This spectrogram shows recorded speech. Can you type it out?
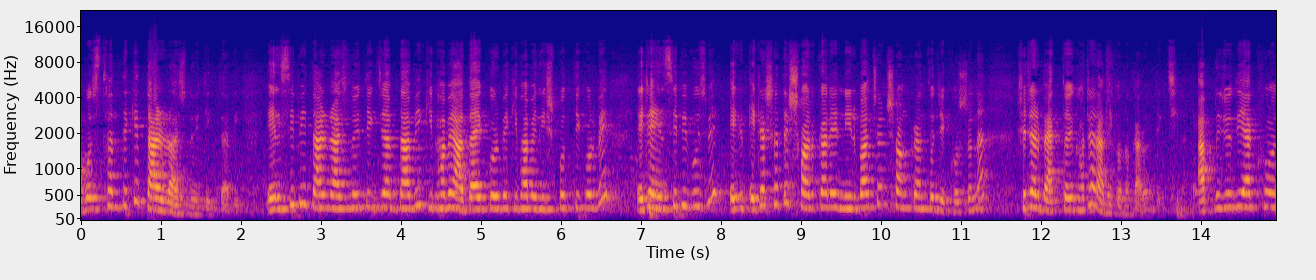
অবস্থান থেকে তার রাজনৈতিক দাবি। এনসিপি তার রাজনৈতিক যা দাবি, কীভাবে আদায় করবে, কীভাবে নিষ্পত্তি করবে, এটা এনসিপি বুঝবে। এটার সাথে সরকারের নির্বাচন সংক্রান্ত যে ঘোষণা, সেটার ব্যত্যয় ঘটার আমি কোনো কারণ দেখছি না। আপনি যদি এখন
